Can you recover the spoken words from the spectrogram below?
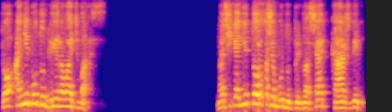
то они будут дублировать вас. Значит, они тоже будут приглашать каждый.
